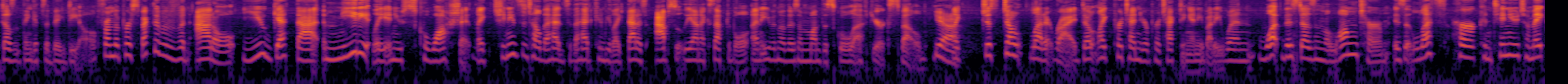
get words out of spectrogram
doesn't think it's a big deal. From the perspective of an adult, you get that immediately and you squash it. Like she needs to tell the head so the head can be like, that is absolutely unacceptable. And even though there's a month of school left, you're expelled. Yeah. Like just don't let it ride. Don't like pretend you're protecting anybody when what this does in the long term is it lets her continue to make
